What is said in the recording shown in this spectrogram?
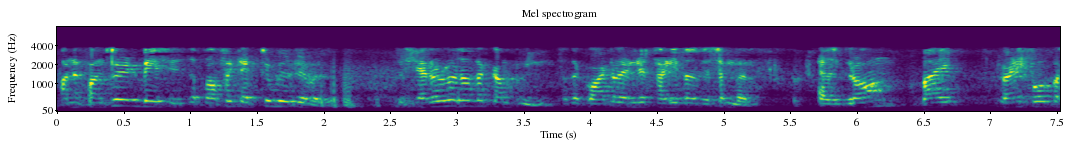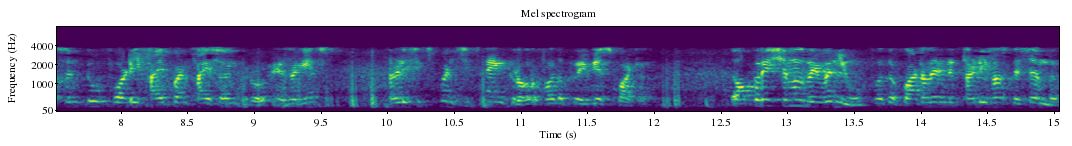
On a consolidated basis, the profit attributable to shareholders of the company for the quarter ended 31st December has grown by 24% to 45.57 crore as against 36.69 crore for the previous quarter. The operational revenue for the quarter ended 31st December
